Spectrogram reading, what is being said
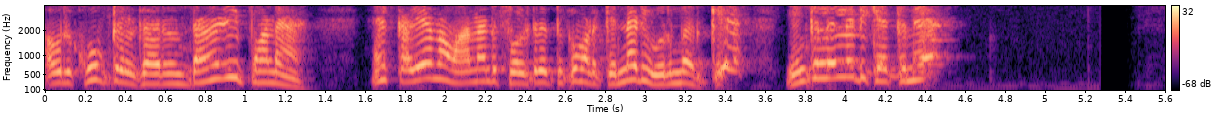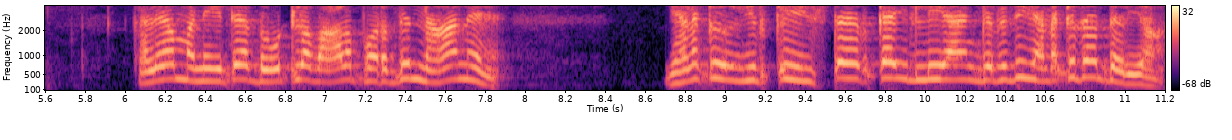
அவர் கூப்பிட்டுருக்காருன்னு தானடி போனேன். ஏன் கல்யாணம் வானான்னு சொல்கிறதுக்கு உனக்கு என்னடி உரிமை இருக்குது எங்களை இல்லடி கேட்கணும் கல்யாணம் பண்ணிக்கிட்டு அந்த வீட்டில் வாழ போகிறது நான். எனக்கு இருக்க இஷ்டம் இருக்கா இல்லையாங்கிறது எனக்கு தான் தெரியும்.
